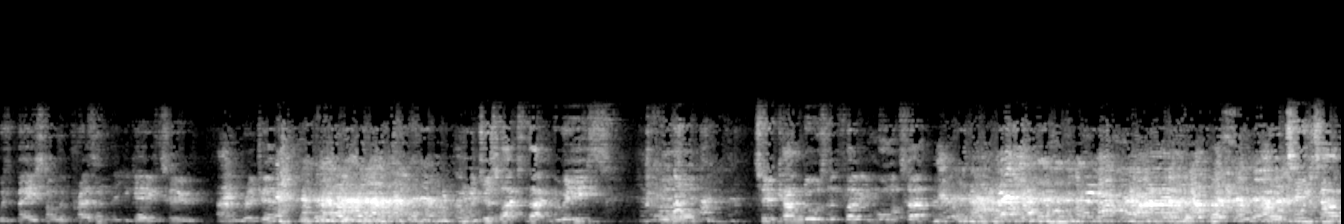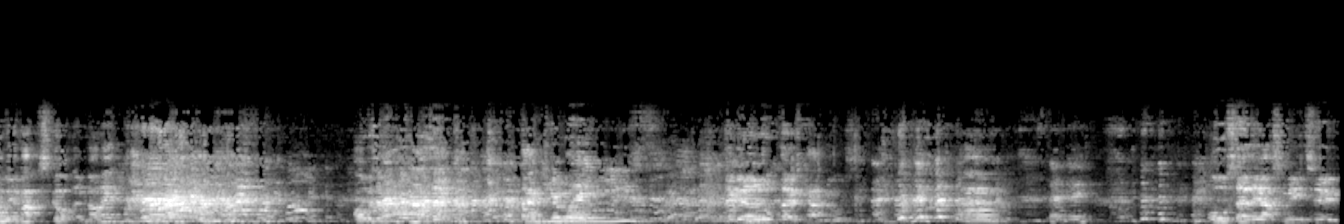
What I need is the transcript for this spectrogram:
was based on the present that you gave to Anne Bridget. and we'd just like to thank Louise for two candles that float in water. and a tea towel with a map of Scotland on it. Oh, was it fun, was it? Thank you all. They're going to love those candles. Um, Steady. also, they asked me to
